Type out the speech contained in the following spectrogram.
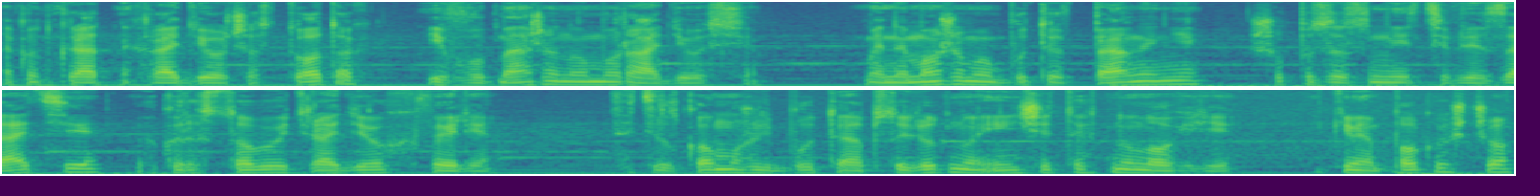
на конкретних радіочастотах і в обмеженому радіусі. Ми не можемо бути впевнені, що позаземні цивілізації використовують радіохвилі. Це цілком можуть бути абсолютно інші технології, які ми поки що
